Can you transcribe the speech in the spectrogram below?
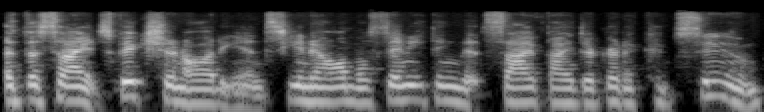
the science fiction audience, you know, almost anything that sci fi they're going to consume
